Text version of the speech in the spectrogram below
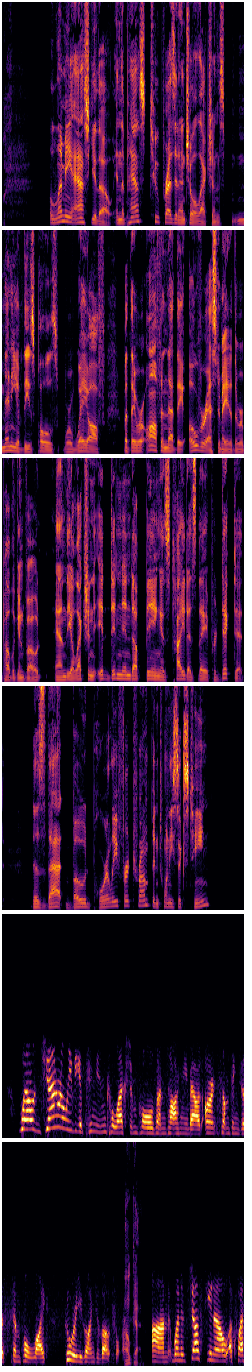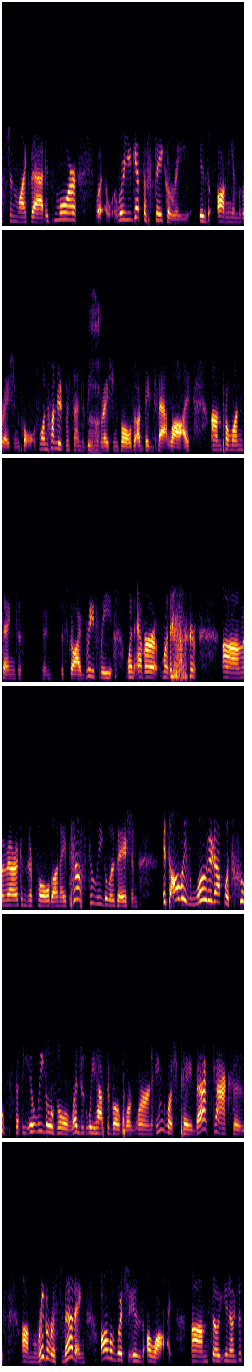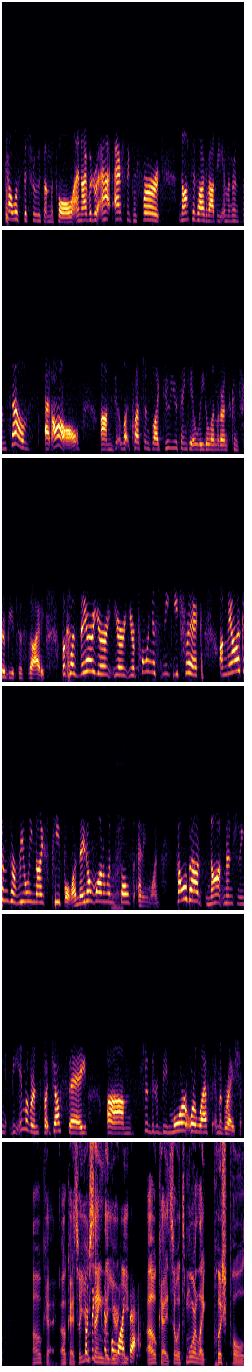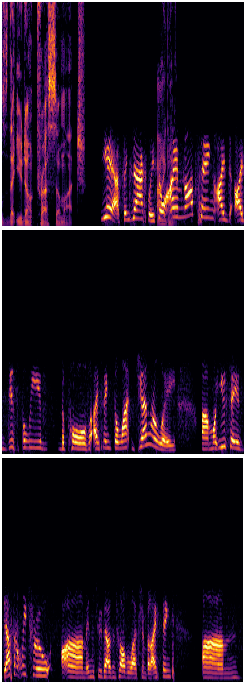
Let me ask you though, in the past two presidential elections, many of these polls were way off, but they were off in that they overestimated the Republican vote and the election it didn't end up being as tight as they predicted. Does that bode poorly for Trump in 2016? Well, generally the opinion collection polls I'm talking about aren't something just simple like who are you going to vote for? Okay. Um, when it's just, you know, a question like that, it's more where you get the fakery is on the immigration polls. 100% of the uh. immigration polls are big fat lies. Um, for one thing, just to describe briefly, whenever whenever um, Americans are polled on a path to legalization, it's always loaded up with hoops that the illegals will allegedly have to vote for, learn English, pay back taxes, um, rigorous vetting, all of which is a lie. Um, so, you know, just tell us the truth on the poll. And I would a- actually prefer not to talk about the immigrants themselves at all. Um, questions like, do you think illegal immigrants contribute to society? Because there you're, you're, you're pulling a sneaky trick. Americans are really nice people, and they don't want to insult right. anyone. How about not mentioning the immigrants, but just say, um, should there be more or less immigration? Okay. Okay. So you're Something saying that you're like you- that. okay. So it's more like push polls that you don't trust so much. Yes, exactly. So I I, am not saying I, I disbelieve the polls. I think the la- generally um, what you say is definitely true um, in the 2012 election, but I think um,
